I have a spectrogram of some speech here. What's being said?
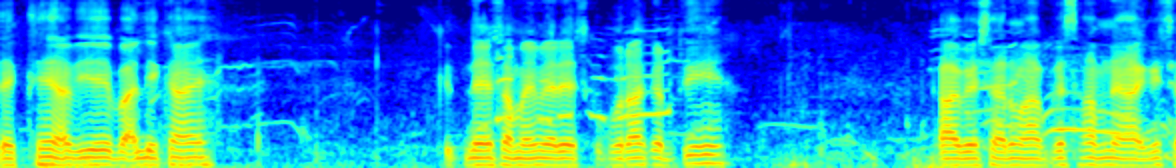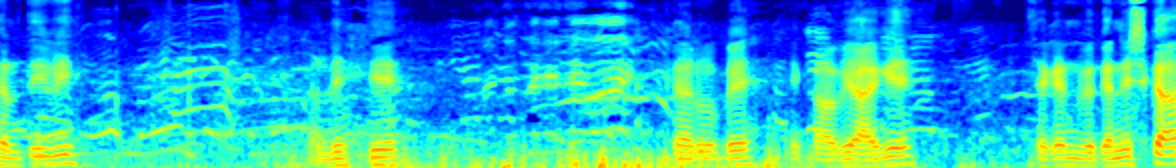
देखते हैं अब ये बालिकाएँ कितने समय में रेस को पूरा करती हैं। काव्य शर्मा आपके सामने आगे चलती हुई। देखिए करू पे काव्य आगे। सेकंड पे कनिष्का,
